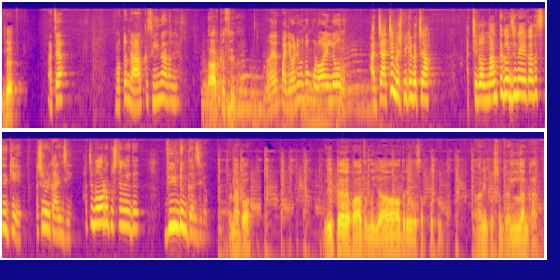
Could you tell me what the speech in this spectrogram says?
എന്ത്? അച്ഛാ മൊത്തം ഡാർക്ക് സീനാണല്ലേ ഡാർക്ക് സീന് അതായത് പരിപാടി മൊത്തം കുളമായല്ലോ അച്ഛ അച്ഛാ അച്ഛൻ വിഷമിക്കണ്ട അച്ഛാ. അച്ഛന്റെ ഒന്നാമത്തെ ഗർജന കേൾക്കാത്ത സ്ഥിതിക്ക് അച്ഛനൊരു കാര്യം ചെയ്യും. അച്ഛൻ വേറൊരു പുസ്തകം ഇത് വീണ്ടും ഗർജനം. പെണ്ണേ അപ്പോ വീട്ടുകാരെ ഭാഗത്തുനിന്ന് യാതൊരുവിധ സപ്പോർട്ടും ഇല്ല. അതാണ് ഈ പ്രശ്നത്തിനെല്ലാം കാരണം.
